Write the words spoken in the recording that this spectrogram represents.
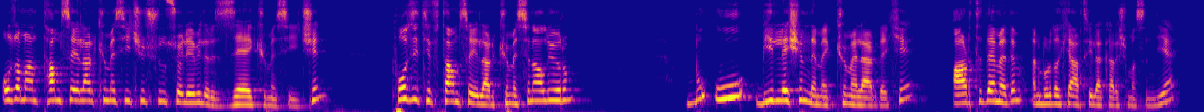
O zaman tam sayılar kümesi için şunu söyleyebiliriz. Z kümesi için. Pozitif tam sayılar kümesini alıyorum. Bu U birleşim demek kümelerdeki. Artı demedim. Hani buradaki artıyla karışmasın diye.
